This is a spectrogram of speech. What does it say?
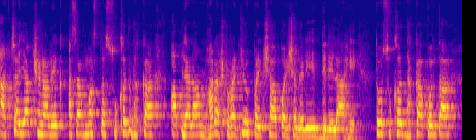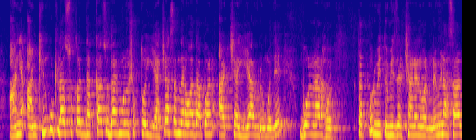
आजच्या या क्षणाला एक असा मस्त सुखद धक्का आपल्याला महाराष्ट्र राज्य परीक्षा परिषदेने दिलेला आहे. तो सुखद धक्का कोणता? आणि आणखीन कुठला सुखद धक्का सुद्धा मिळू शकतो? याच्या संदर्भात आपण आजच्या या व्हिडिओमध्ये बोलणार आहोत. तत्पूर्वी तुम्ही जर चॅनलवर नवीन असाल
